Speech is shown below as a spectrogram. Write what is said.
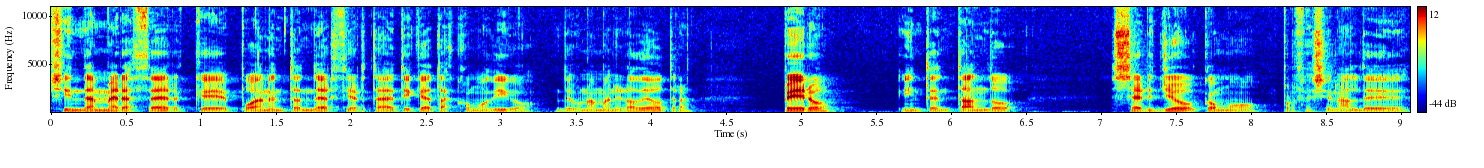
sin desmerecer que puedan entender ciertas etiquetas, como digo, de una manera o de otra, pero intentando ser yo como profesional de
